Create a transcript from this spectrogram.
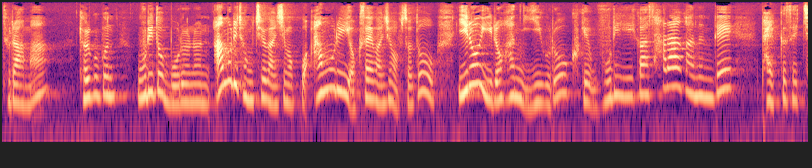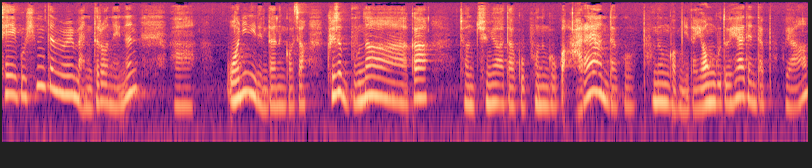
드라마, 결국은 우리도 모르는 아무리 정치에 관심 없고 아무리 역사에 관심 없어도 이러이러한 이유로 그게 우리가 살아가는데 발끝에 채이고 힘듦을 만들어내는 아, 원인이 된다는 거죠. 그래서 문화가 전 중요하다고 보는 거고 알아야 한다고 보는 겁니다. 연구도 해야 된다 보고요.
